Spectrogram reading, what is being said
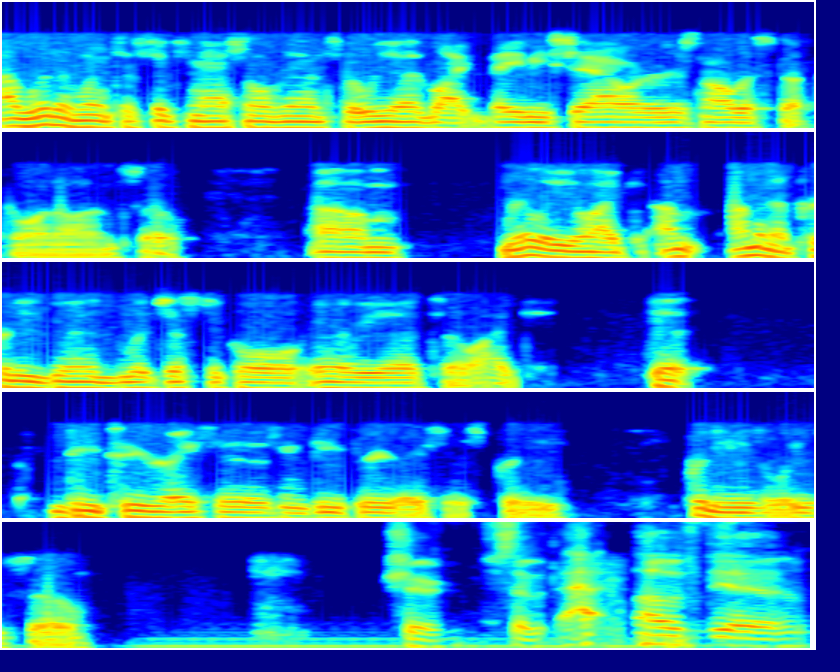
i would have went to six national events but we had like baby showers and all this stuff going on. So um, really like i'm i'm in a pretty good logistical area to like hit D2 races and D3 races pretty pretty easily. So sure. So of the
